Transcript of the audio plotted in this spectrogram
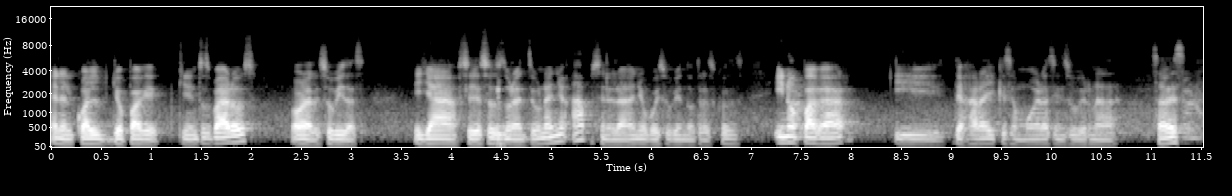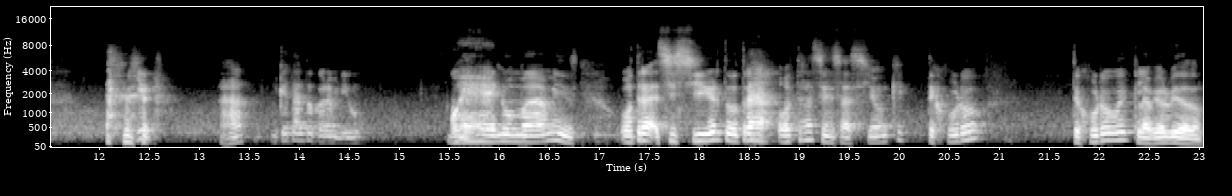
en el cual yo pague 500 varos, órale, subidas. Y ya, si eso es durante un año, ah, pues en el año voy subiendo otras cosas. Y no pagar y dejar ahí que se muera sin subir nada, ¿sabes? Claro. Ajá. ¿Qué tal tocar en vivo? Güey, no mames. Otra, sí es cierto, otra, otra sensación que te juro, te juro, güey, que la había olvidado.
